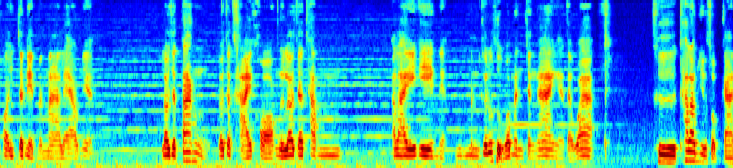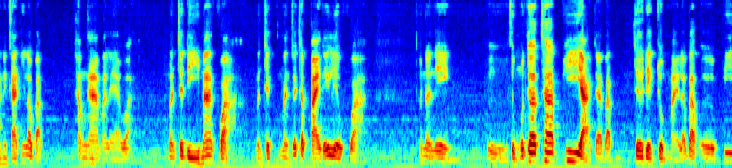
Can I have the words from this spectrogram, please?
พออินเทอร์เน็ตมันมาแล้วเนี่ย เราจะตั้งเราจะขายของหรือเราจะทำอะไรเองเนี่ย มันก็รู้สึกว่ามันจะง่ายไงแต่ว่า คือถ้าเรามีประสบการณ์ในการที่เราแบบทำงานมาแล้วอะมันจะดีมากกว่า มันจะมันก็จะไปได้เร็วกว่า เท่านั้นเองเออสมมุติว่าถ้าพี่อยากจะแบบเจอเด็กจบใหม่แล้วแบบเออพี่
